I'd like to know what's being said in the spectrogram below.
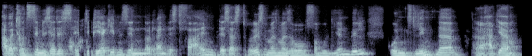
Aber trotzdem ist ja das FDP-Ergebnis in Nordrhein-Westfalen desaströs, wenn man es mal so formulieren will. Und Lindner äh, hat ja,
